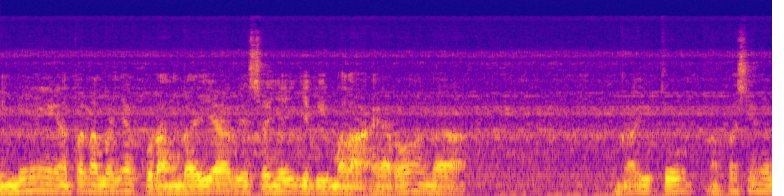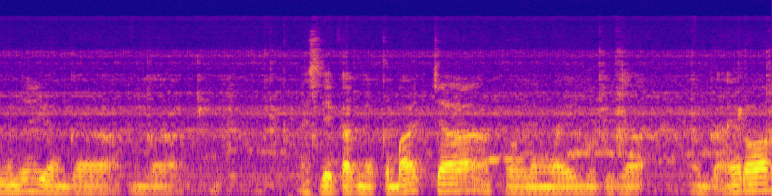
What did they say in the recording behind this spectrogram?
ini apa namanya kurang daya biasanya jadi malah error enggak nggak itu apa sih namanya yang nggak nggak SD cardnya kebaca atau yang lainnya juga agak error.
